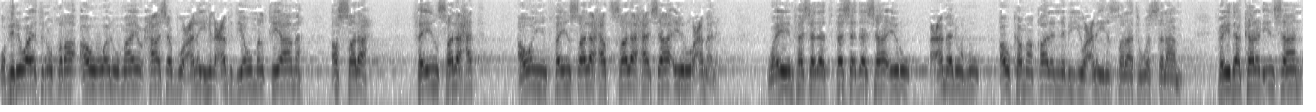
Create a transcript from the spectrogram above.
وفي رواية أخرى أول ما يحاسب عليه العبد يوم القيامة الصلاة فإن صلحت أو فإن صلحت صلح سائر عمله وإن فسدت فسد سائر عمله أو كما قال النبي عليه الصلاة والسلام فإذا كان الإنسان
